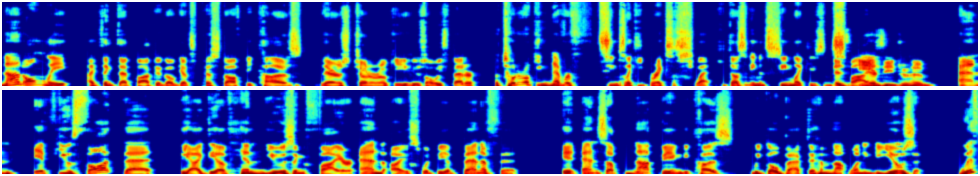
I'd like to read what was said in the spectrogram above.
not only I think that Bakugo gets pissed off because there's Todoroki who's always better, but Todoroki never f- seems like he breaks a sweat. He doesn't even seem like he's It's inspired. easy to him. And if you thought that the idea of him using fire and ice would be a benefit, it ends up not being because we go back to him not wanting to use it. With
